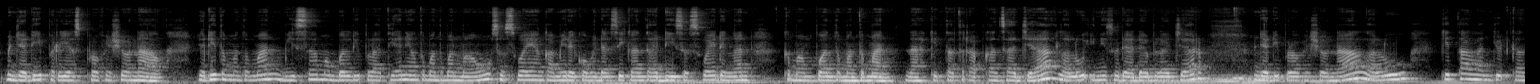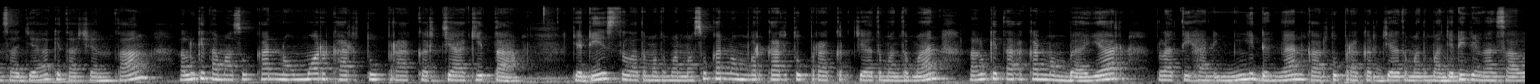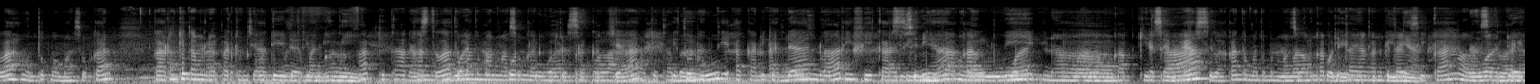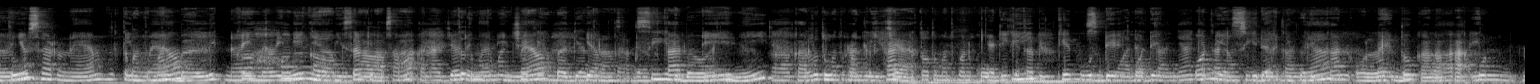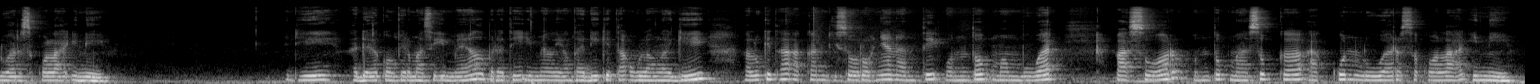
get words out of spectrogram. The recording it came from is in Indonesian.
menjadi perias profesional. Jadi teman-teman bisa membeli pelatihan yang teman-teman mau sesuai yang kami rekomendasikan tadi, sesuai dengan kemampuan teman-teman. Nah, kita terapkan saja, lalu ini sudah ada belajar menjadi profesional, lalu kita lanjutkan saja, kita centang, lalu kita masukkan nomor kartu prakerja kita. Jadi setelah teman-teman masukkan nomor kartu prakerja teman-teman, lalu kita akan membayar pelatihan ini dengan kartu prakerja teman-teman. Jadi jangan salah untuk memasukkan kartu kita mendapatkan kode dari teman ini. Kita akan nah, setelah teman-teman masukkan kartu prakerja, nah, kita itu nanti akan ada notifikasinya nah, melalui nama lengkap kita. SMS. Silahkan teman-teman masukkan kode kita yang akan kita isikan. Lalu nah, ada itu username, teman-teman balik. Nah email ini kalau bisa kita samakan aja dengan email yang bagian transaksi di bawah ini. Uh, kalau teman-teman lihat atau teman-teman copy, jadi kita bikin semua datanya kita yang sudah diberikan oleh untuk akun luar sekolah ini. Jadi ada konfirmasi email, berarti email yang tadi kita ulang lagi, lalu kita akan disuruhnya nanti untuk membuat password untuk masuk ke akun luar sekolah ini.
